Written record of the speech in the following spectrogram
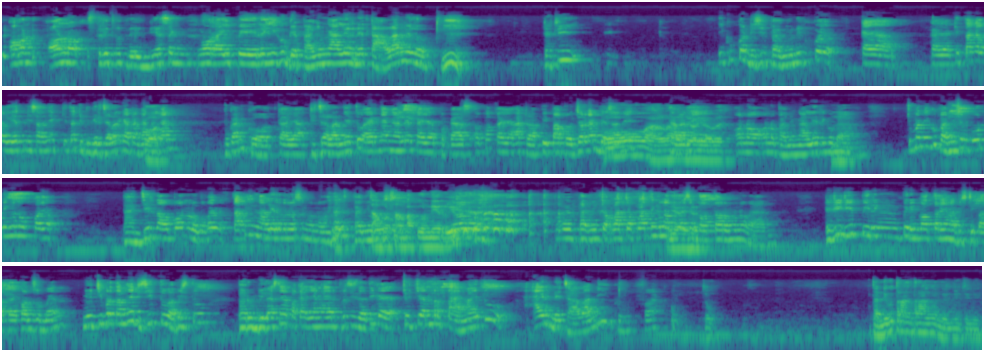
on ono street food di India sing ngorai piring iku nggih banyu ngalir nek dalan iki lho. Ih, Jadi iku kondisi banyu niku koyo kayak kayak kita kalau lihat misalnya kita di pinggir jalan kadang-kadang kan bukan got kayak di jalannya itu airnya ngalir kayak bekas apa kayak ada pipa bocor kan biasanya Oh, alah, jalannya iya, iya, ono ono banyu ngalir iku Hmm. kan. Cuman iku banyu sing kuning ngono koyo banjir tau apa lho pokoknya tapi ngalir terus ngono. banyu campur sampah kunir. Iya. Banyu coklat-coklat itu lah Iya, pokoknya iya. kotor ngono kan. Jadi dia piring piring kotor yang habis dipakai konsumen, nyuci pertamanya di situ, habis itu baru bilasnya pakai yang air bersih. Jadi kayak cucian pertama itu air di jalan. Fuck. Cuk. Dan itu terang-terangan ya nyuci ini.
